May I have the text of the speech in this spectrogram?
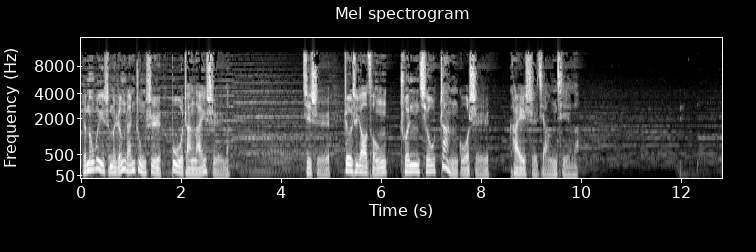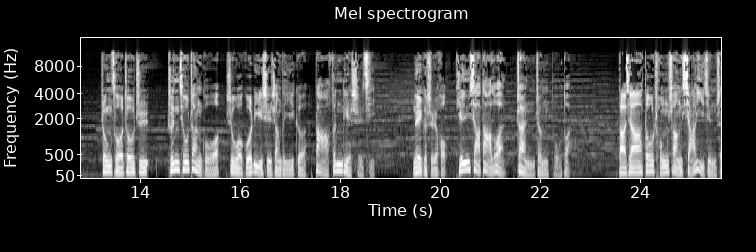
人们为什么仍然重视不斩来使呢？其实这就要从春秋战国时开始讲起了。众所周知，春秋战国是我国历史上的一个大分裂时期，那个时候天下大乱，战争不断，大家都崇尚侠义精神。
